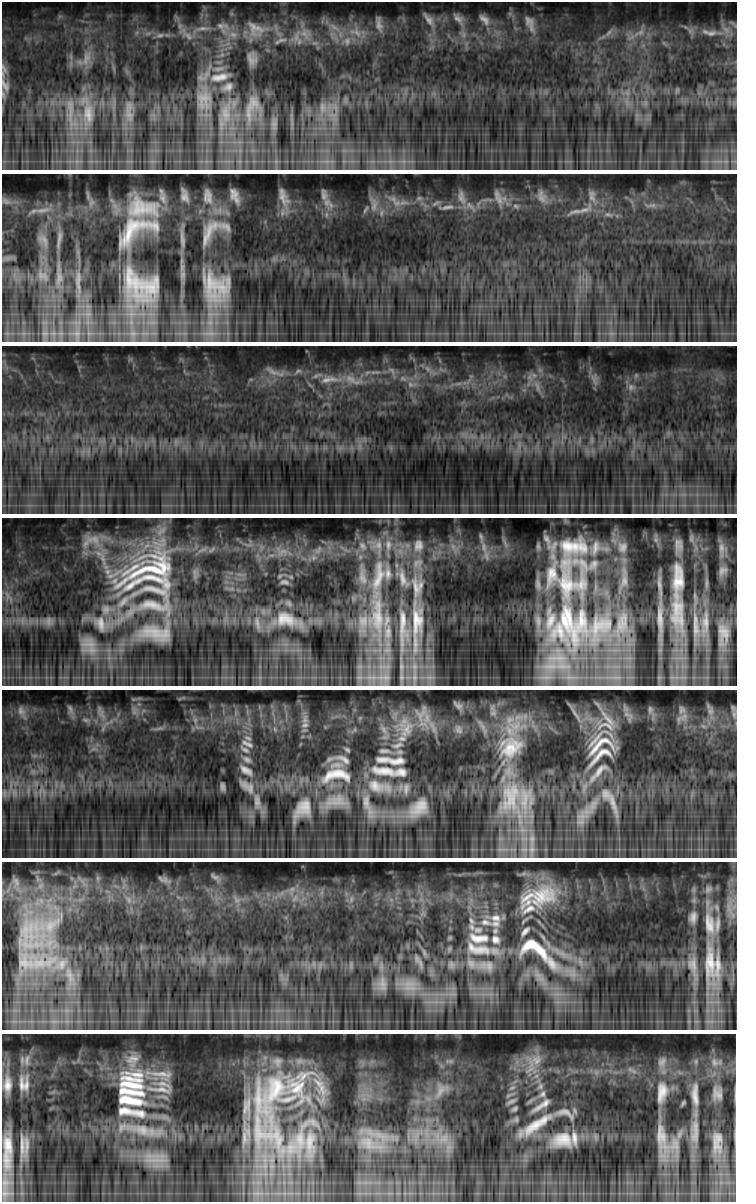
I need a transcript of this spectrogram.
เป็นเหล็กครับโลกหนึ่งในพ่อที่องค์ใหญ่ที่สุดในโลกอ่ามาชมเปรตครับเปรตเสียมากเสียหล่น ไม่ไหวจะหล่น มันไม่หล่นหรอกลุงก็เหมือนสะพานปกติสะพานวิพ่อตัวอะไรไหนนั่นไม้จริงๆเหมือนมันจระเข้ไหนจระเข้ปังไม้นี่ไงลูกไม้อะเออไม้ มาเร็ว ไปสิครับเดินไป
